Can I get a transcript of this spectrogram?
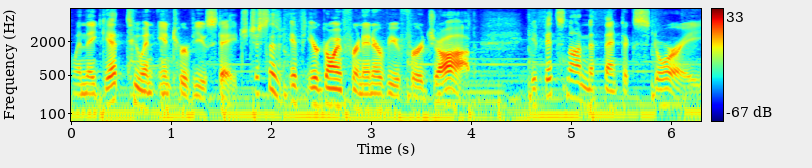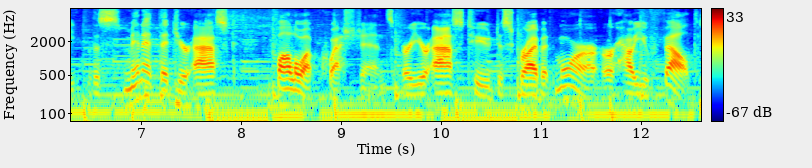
When they get to an interview stage, just as if you're going for an interview for a job, if it's not an authentic story, the minute that you're asked follow-up questions or you're asked to describe it more or how you felt,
